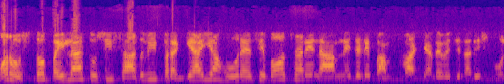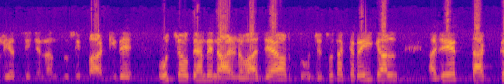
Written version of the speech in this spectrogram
ਔਰ ਉਸ ਤੋਂ ਪਹਿਲਾਂ ਤੁਸੀਂ ਸਾਧਵੀ ਪ੍ਰਗਿਆ ਜਾਂ ਹੋਰ ਐਸੇ ਬਹੁਤ ਸਾਰੇ ਨਾਮ ਨੇ ਜਿਹੜੇ ਬੰਬ ਧਮਾਕਿਆਂ ਦੇ ਵਿੱਚ ਜਿਨ੍ਹਾਂ ਦੀ ਸ਼ਮੂਲੀਅਤ ਸੀ ਜਿਨ੍ਹਾਂ ਨੂੰ ਤੁਸੀਂ ਪਾਰਟੀ ਦੇ ਉੱਚ ਅਹੁਦਿਆਂ ਦੇ ਨਾਲ ਨਵਾਜਿਆ ਔਰ ਜਿੱਥੋਂ ਤੱਕ ਰਹੀ ਗੱਲ ਅਜੇ ਤੱਕ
